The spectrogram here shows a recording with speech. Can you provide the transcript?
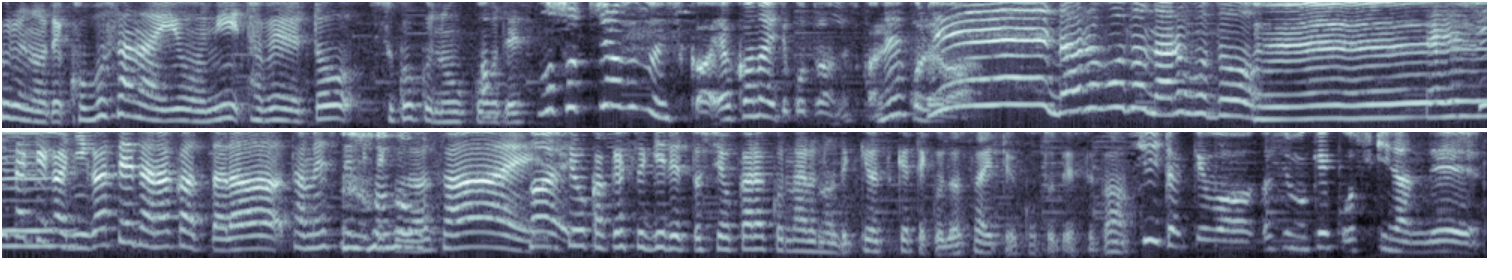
くるので、こぼさないように食べるとすごく濃厚ですあ。もうそっちの部分しか焼かないってことなんですかね、これは。えー、なるほど、なるほど。へえー、ー。椎茸が苦手じゃなかったら試してみてください。はい塩かけすぎると塩辛くなるので気をつけてくださいということですが。椎茸は私も結構好きなんで、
